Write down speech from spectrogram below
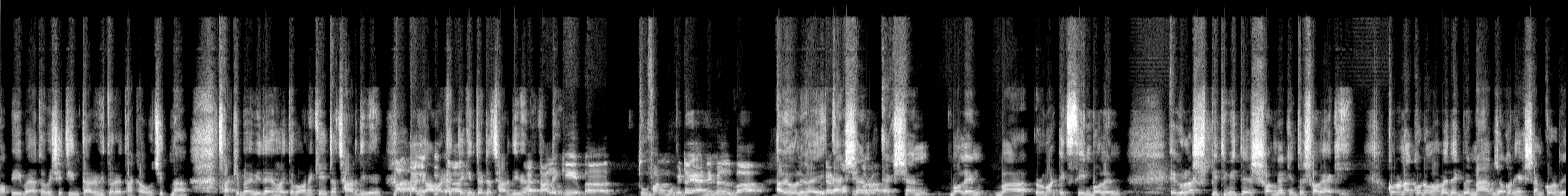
কপি বা এত বেশি চিন্তার ভিতরে থাকা উচিত না। সাকিব ভাই বিদায় হয়তো বা অনেকে এটা ছাড় দিবে। আমার ক্ষেত্রে কিন্তু এটা ছাড় দিবে না হ্যাঁ, তাহলে কি তুফান মুভিটা অ্যানিমেল বা আমি বলি ভাই অ্যাকশন অ্যাকশন বলেন বা রোমান্টিক সিন বলেন এগুলো পৃথিবীতে সঙ্গে কিন্তু সব একই। কোনো না কোনো ভাবে দেখবেন নায়ক যখন অ্যাকশন করবে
